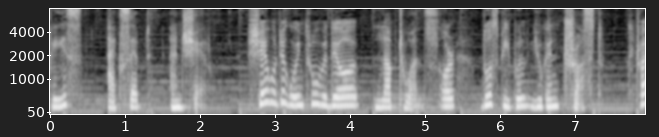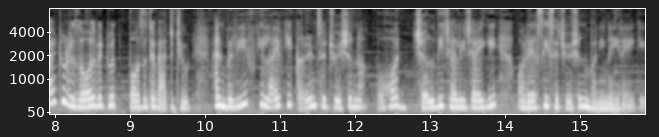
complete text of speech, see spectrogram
face, accept and share. Share what you're going through with your loved ones or those people you can trust. Try to resolve it with positive attitude and believe कि लाइफ की करंट सिचुएशन ना बहुत जल्दी चली जाएगी और ऐसी सिचुएशन बनी नहीं रहेगी।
